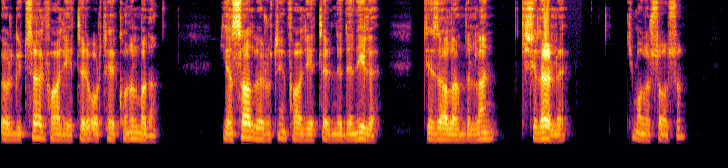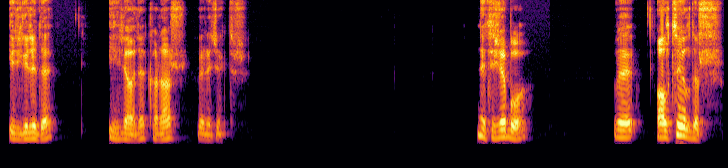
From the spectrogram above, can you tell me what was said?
örgütsel faaliyetleri ortaya konulmadan yasal ve rutin faaliyetleri nedeniyle cezalandırılan kişilerle kim olursa olsun ilgili de ihlale karar verecektir. Netice bu ve 6 yıldır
